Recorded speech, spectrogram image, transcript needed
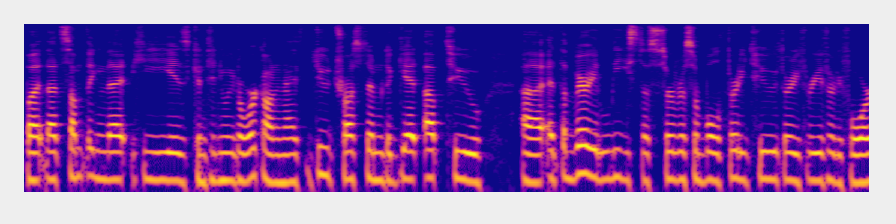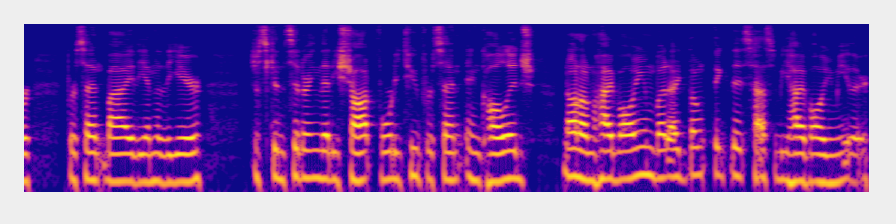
but that's something that he is continuing to work on, and I do trust him to get up to uh, at the very least a serviceable 32, 33, 34% by the end of the year. just considering that he shot 42% in college, not on high volume, but I don't think this has to be high volume either.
